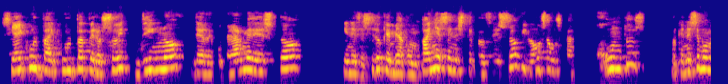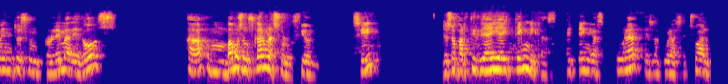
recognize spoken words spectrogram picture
Si hay culpa, hay culpa, pero soy digno de recuperarme de esto y necesito que me acompañes en este proceso y vamos a buscar juntos porque en ese momento es un problema de dos, vamos a buscar una solución, ¿sí? Entonces, a partir de ahí hay técnicas, hay técnicas. Una es la cura sexual,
